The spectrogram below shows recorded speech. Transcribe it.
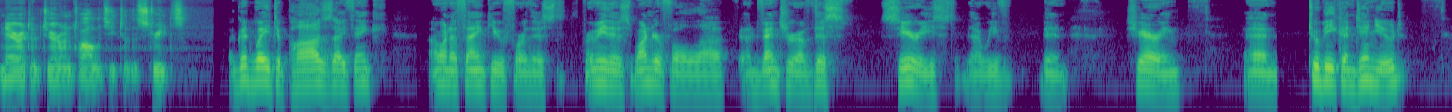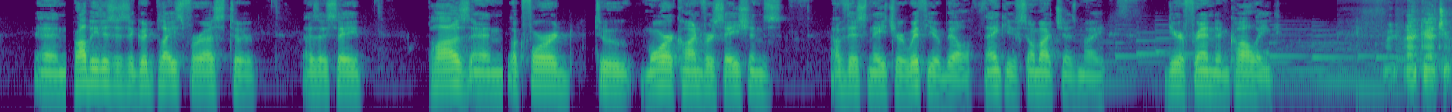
narrative gerontology to the streets. A good way to pause, I think. I want to thank you for this, for me, this wonderful uh, adventure of this series that we've been sharing, and to be continued. And probably this is a good place for us to, as I say, pause and look forward to more conversations of this nature with you, Bill. Thank you so much as my dear friend and colleague. Right back at you.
